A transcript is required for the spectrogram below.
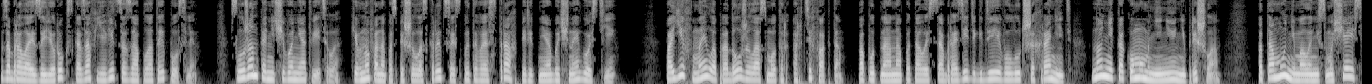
забрала из ее рук, сказав явиться за оплатой после. Служанка ничего не ответила. Кивнув, она поспешила скрыться, испытывая страх перед необычной гостьей. Поев, Мейла продолжила осмотр артефакта. Попутно она пыталась сообразить, где его лучше хранить, но ни к какому мнению не пришла. Потому, немало не смущаясь,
